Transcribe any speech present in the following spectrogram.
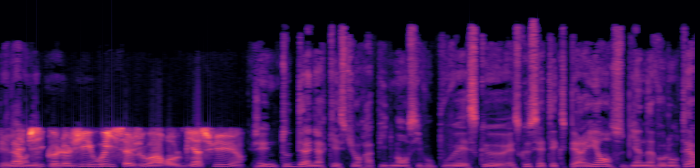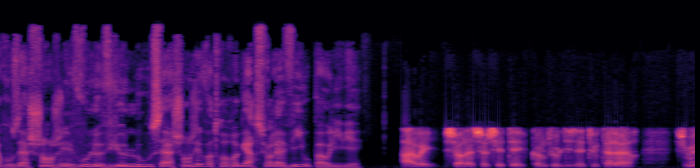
la psychologie, oui, ça joue un rôle, bien sûr. J'ai une toute dernière question rapidement, si vous pouvez. Est-ce que, est -ce que cette expérience bien involontaire vous a changé Vous, le vieux loup, ça a changé votre regard sur la vie ou pas, Olivier? Ah oui, sur la société, comme je vous le disais tout à l'heure. vous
